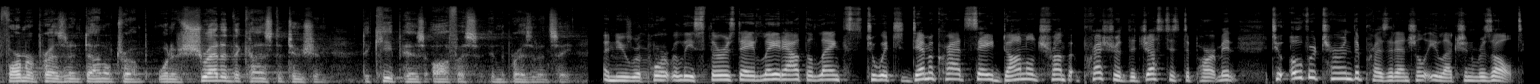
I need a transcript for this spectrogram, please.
Former President Donald Trump would have shredded the Constitution to keep his office in the presidency. A new report released Thursday laid out the lengths to which Democrats say Donald Trump pressured the Justice Department to overturn the presidential election result,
